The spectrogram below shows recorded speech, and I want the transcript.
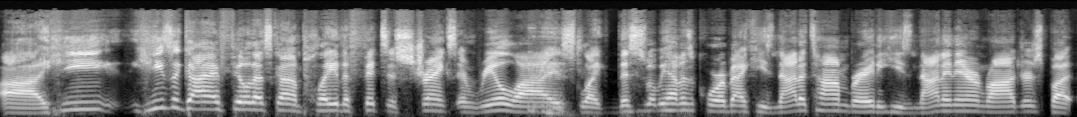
uh, he he's a guy I feel that's going to play the Fitz's strengths and realize like this is what we have as a quarterback. He's not a Tom Brady. He's not an Aaron Rodgers, but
